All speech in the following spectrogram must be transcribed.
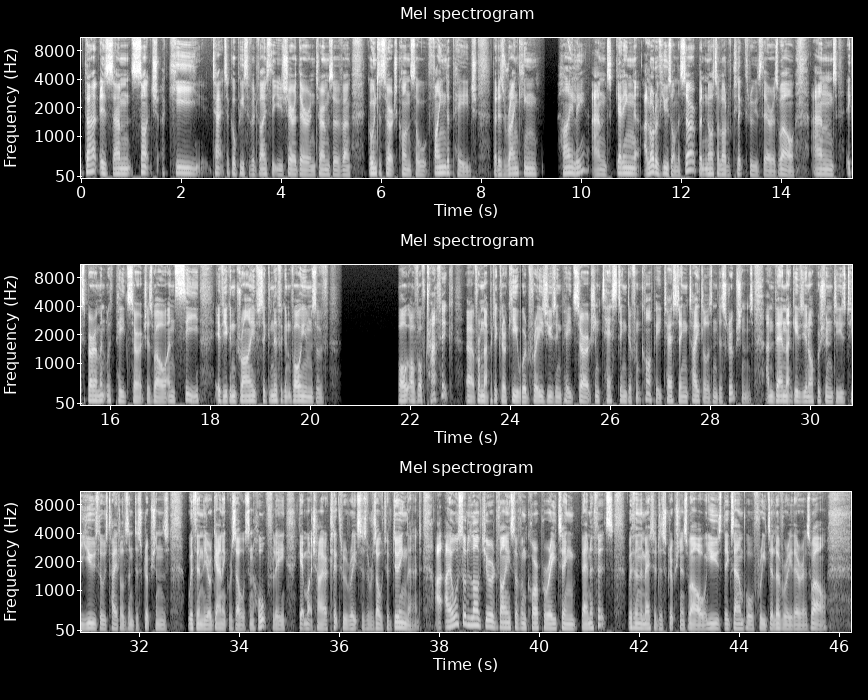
That is um, such a key tactical piece of advice that you shared there in terms of um, going to Search Console, find a page that is ranking highly and getting a lot of views on the SERP, but not a lot of click throughs there as well. And experiment with paid search as well and see if you can drive significant volumes of of, of traffic uh, from that particular keyword phrase using paid search and testing different copy, testing titles and descriptions. And then that gives you an opportunities to use those titles and descriptions within the organic results and hopefully get much higher click through rates as a result of doing that. I, I also loved your advice of incorporating benefits within the meta description as well. You used the example of free delivery there as well.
